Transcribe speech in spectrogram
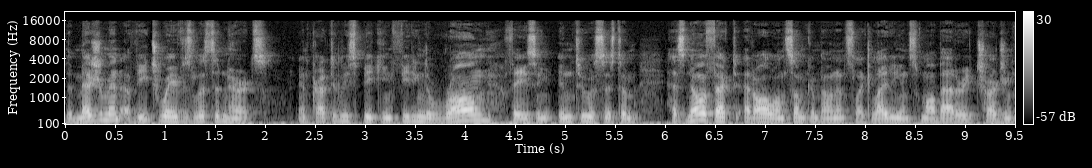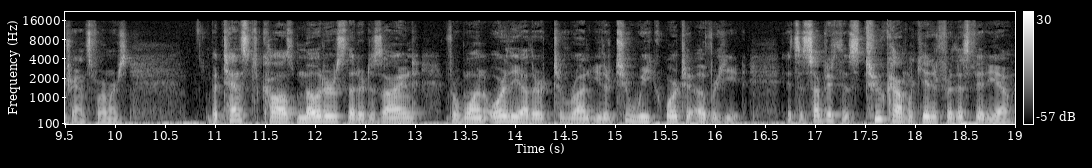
The measurement of each wave is listed in hertz, and practically speaking, feeding the wrong phasing into a system has no effect at all on some components like lighting and small battery charging transformers, but tends to cause motors that are designed for one or the other to run either too weak or to overheat. It's a subject that's too complicated for this video,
